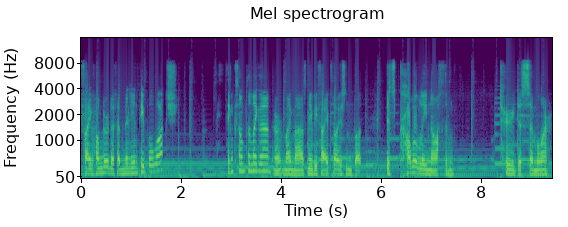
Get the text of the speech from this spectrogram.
500 if a million people watch? I think something like that, or my maths, maybe 5,000, but it's probably nothing too dissimilar.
